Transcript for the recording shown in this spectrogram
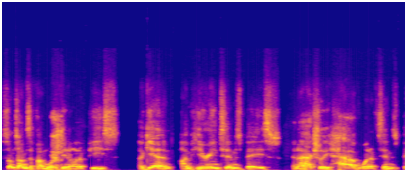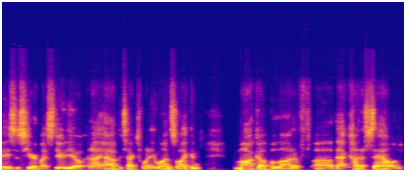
sometimes if I'm working on a piece, again, I'm hearing Tim's bass, and I actually have one of Tim's basses here at my studio, and I have the Tech 21, so I can mock up a lot of uh, that kind of sound.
